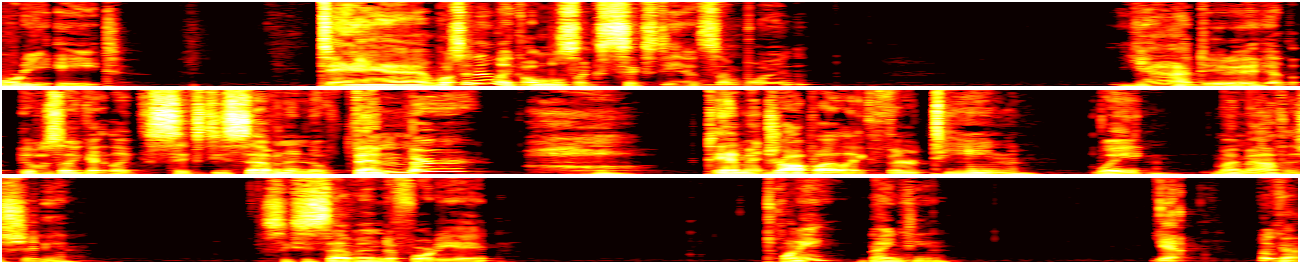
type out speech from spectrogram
48. Damn, wasn't it like almost like 60 at some point? Yeah, dude, it hit it was like at like 67 in November? Damn, it dropped by like 13. Wait, my math is shitty. 67 to 48. 20? 19. Yeah. Okay.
